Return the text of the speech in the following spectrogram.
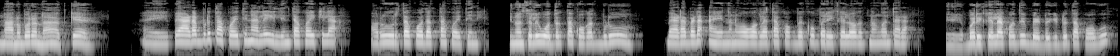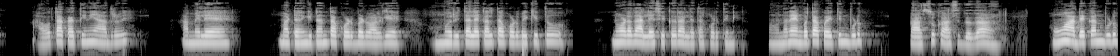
ನಾನು ಬರೋಣ ಅದಕ್ಕೆ ಏಯ್ ಬೇಡ ಬಿಡು ತಕೋಯ್ತೀನಿ ಅಲ್ಲೇ ಇಲ್ಲಿಂದ ತಕೋಯ್ಕಿಲ್ಲ ಅವ್ರು ಊರು ತಕ ಓದಕ್ಕೆ ತಕೋಯ್ತೀನಿ ಇನ್ನೊಂದ್ಸಲಿ ಓದಕ್ಕೆ ತಕೋಗದ್ ಬಿಡು. ಬೇಡ ಬೇಡ ಅಯ್ಯ ನಾನು ಹೋಗೋಗ್ಲೇ ತಕೋಗ್ಬೇಕು ಬರೀ ಕೈಲಿ ಹೋಗಕ್ಕೆ ನಂಗೊಂಥರ ಏ ಬರೀ ಕೈಲಿ ಹಾಕೋದಿ ಬೆಡ್ ಗಿಡ್ಡು ತಕೋಗು ಅವು ತಕೋತೀನಿ ಆದ್ರೂ. ಆಮೇಲೆ ಮಟನ್ ಗಿಟನ್ ತಕೊಡ್ಬೇಡ ಒಳಗೆ. ಮುರಿ ತಲೆ ಕಾಲು ತಕೊಡ್ಬೇಕಿತ್ತು ನೋಡೋದು ಅಲ್ಲೇ ಸಿಕ್ಕಿದ್ರೆ ಅಲ್ಲೇ ತಕೊಡ್ತೀನಿ ಹ್ಞೂ ನಾನು ಹೆಂಗೋ ತಕೊಯ್ತೀನಿ ಬಿಡು. ಕಾಸು ಕಾಸಿದದ. ಹ್ಞೂ ಅದೇ ಬಿಡು.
